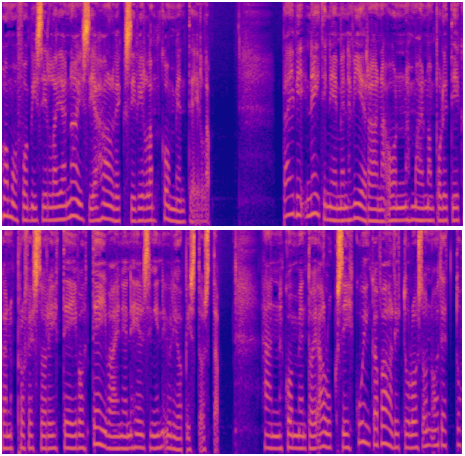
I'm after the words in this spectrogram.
homofobisilla ja naisia halveksivilla kommenteilla. Päivi Neitiniemen vieraana on maailmanpolitiikan professori Teivo Teivainen Helsingin yliopistosta. Hän kommentoi aluksi, kuinka vaalitulos on otettu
